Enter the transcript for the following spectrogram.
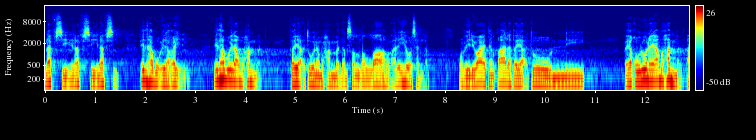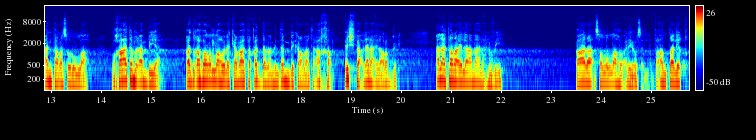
نفسي نفسي نفسي. اذهبوا إلى غيري. اذهبوا إلى محمد. فيأتون محمدا صلى الله عليه وسلم. وفي رواية قال فيأتوني. فيقولون يا محمد أنت رسول الله وخاتم الأنبياء. قد غفر الله لك ما تقدم من ذنبك وما تأخر. اشفع لنا إلى ربك. ألا ترى إلى ما نحن فيه؟ قال صلى الله عليه وسلم فأنطلق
